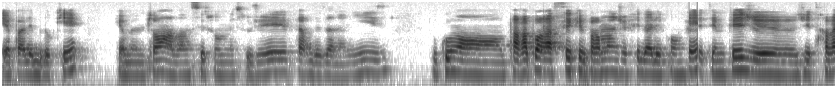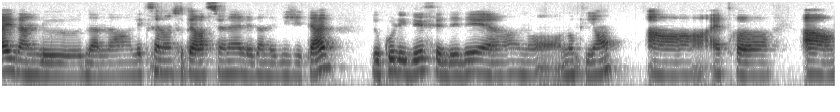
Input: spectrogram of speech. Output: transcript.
et à pas les bloquer et en même temps avancer sur mes sujets, faire des analyses. Du coup, par rapport à ce que vraiment je fais dans les concrets, TMP, je, je travaille dans le dans l'excellence opérationnelle et dans le digital. Du coup, l'idée, c'est d'aider euh, nos, clients à être à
